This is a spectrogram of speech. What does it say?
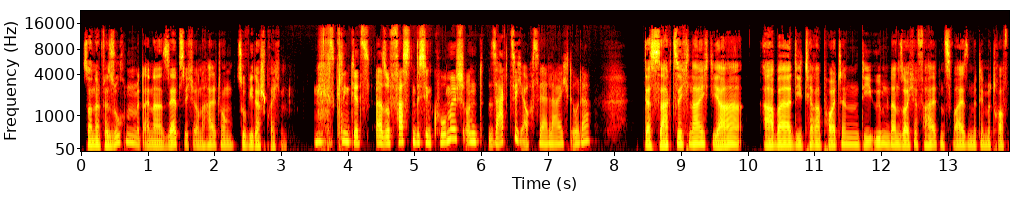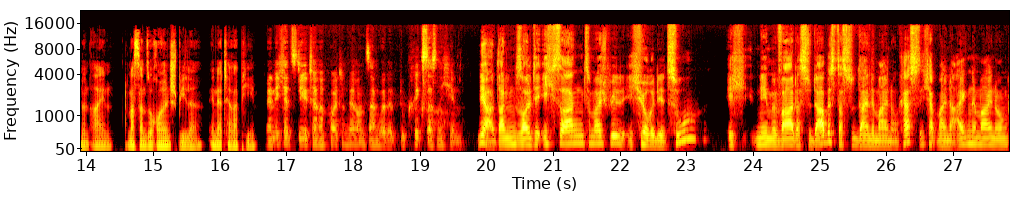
sondern versuchen, mit einer selbstsicheren Haltung zu widersprechen. Das klingt jetzt also fast ein bisschen komisch und sagt sich auch sehr leicht, oder? Das sagt sich leicht, ja, aber die Therapeutinnen, die üben dann solche Verhaltensweisen mit den Betroffenen ein. Du machst dann so Rollenspiele in der Therapie. Wenn ich jetzt die Therapeutin wäre und sagen würde, du kriegst das nicht hin. Ja, dann sollte ich sagen zum Beispiel, ich höre dir zu, ich nehme wahr, dass du da bist, dass du deine Meinung hast. Ich habe meine eigene Meinung.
